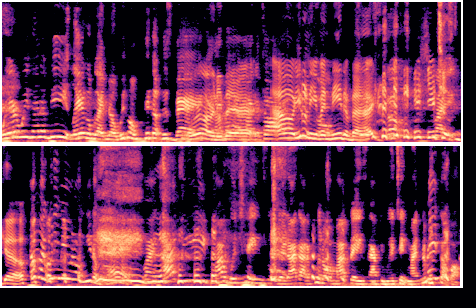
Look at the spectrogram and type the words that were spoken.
where are we gonna be? Leah gonna be like, no, we're gonna pick up this bag. We're already there. Oh, you don't even need a bag. You like, just go. I'm like, what do you mean we don't need a bag? Like, I need my witch hazel that I gotta put on my face after we take my makeup off.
